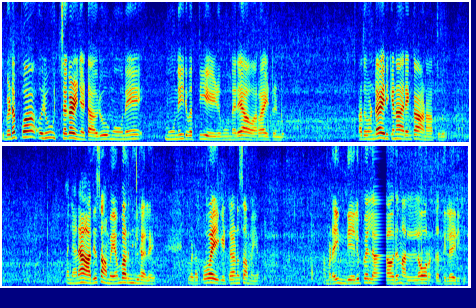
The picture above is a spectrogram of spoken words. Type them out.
ഇവിടെ ഇപ്പോൾ ഒരു ഉച്ച കഴിഞ്ഞിട്ടാ. ഒരു മൂന്ന് മൂന്ന് ഇരുപത്തി ഏഴ് മൂന്നര ആവാറായിട്ടുണ്ട്. അതുകൊണ്ടായിരിക്കണം ആരെയും കാണാത്തത്. ഞാൻ ആദ്യം സമയം പറഞ്ഞില്ല അല്ലേ? ഇവിടെ ഇപ്പോൾ വൈകിട്ടാണ് സമയം. നമ്മുടെ ഇന്ത്യയിൽ ഇപ്പോൾ എല്ലാവരും നല്ല ഉറക്കത്തിലായിരിക്കും.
